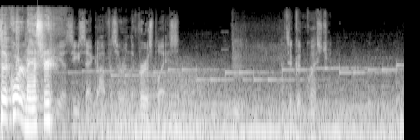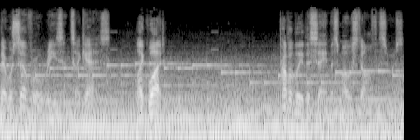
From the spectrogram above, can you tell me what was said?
To the quartermaster. be a C-Sec officer in the first place? Hmm. That's a good question. There were several reasons, I guess. Like what? Probably the same as most officers.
